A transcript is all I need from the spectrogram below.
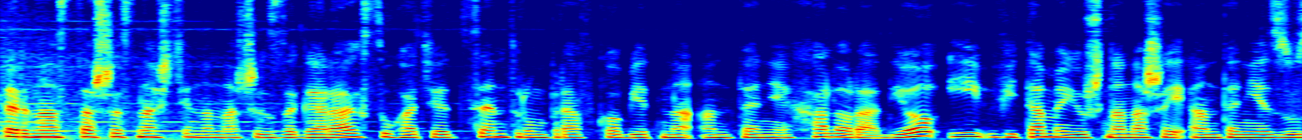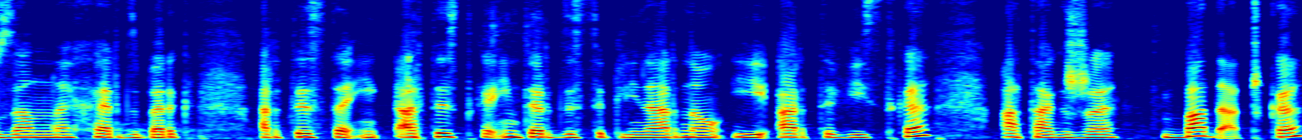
14.16 na naszych zegarach. Słuchacie Centrum Praw Kobiet na antenie Halo Radio i witamy już na naszej antenie Zuzannę Herzberg, artystę, artystkę interdyscyplinarną i artywistkę, a także badaczkę,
